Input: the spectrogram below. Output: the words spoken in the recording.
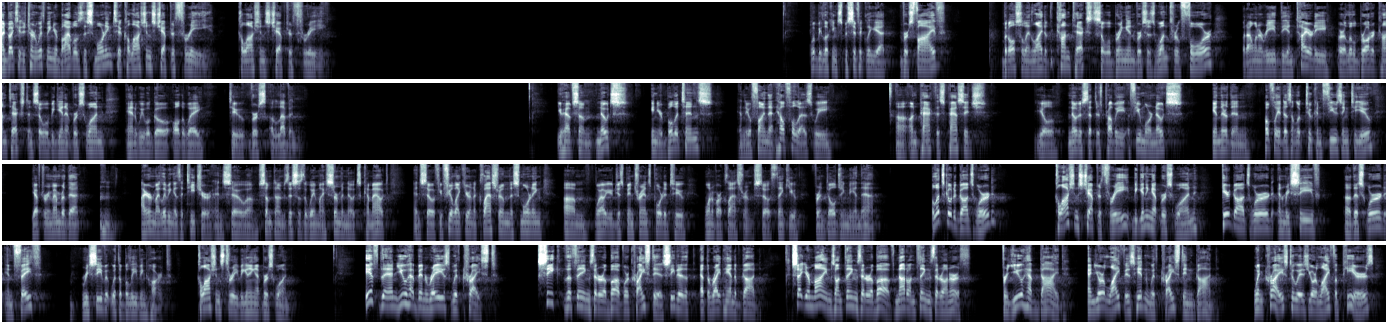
I invite you to turn with me in your Bibles this morning to Colossians chapter 3. Colossians chapter 3. We'll be looking specifically at verse 5, but also in light of the context. So we'll bring in verses 1 through 4, but I want to read the entirety or a little broader context. And so we'll begin at verse 1 and we will go all the way to verse 11. You have some notes in your bulletins, and you'll find that helpful as we uh, unpack this passage, you'll notice that there's probably a few more notes in there than hopefully it doesn't look too confusing to you. You have to remember that I earn my living as a teacher, and so um, sometimes this is the way my sermon notes come out. And so if you feel like you're in a classroom this morning, um, well, you've just been transported to one of our classrooms. So thank you for indulging me in that. But let's go to God's Word. Colossians chapter 3, beginning at verse 1. Hear God's Word and receive uh, this Word in faith. Receive it with a believing heart. Colossians 3, beginning at verse 1. If then you have been raised with Christ, seek the things that are above where Christ is, seated at the right hand of God. Set your minds on things that are above, not on things that are on earth. For you have died, and your life is hidden with Christ in God. When Christ, who is your life, appears,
